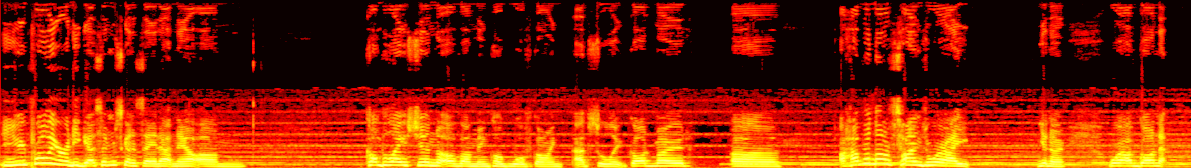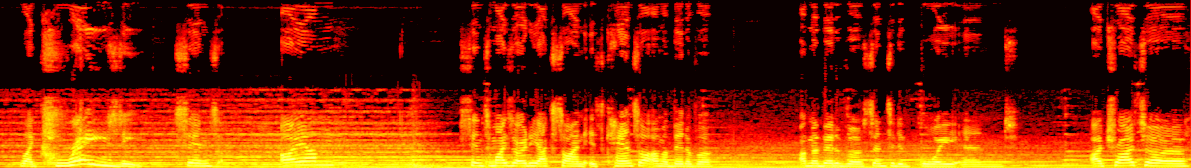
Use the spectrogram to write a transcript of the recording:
you probably already guessed. I'm just gonna say that now. Um, compilation of um Incog Wolf going absolute God mode. Uh, I have a lot of times where I, you know, where I've gone like crazy since I am since my zodiac sign is Cancer. I'm a bit of a I'm a bit of a sensitive boy and I try to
